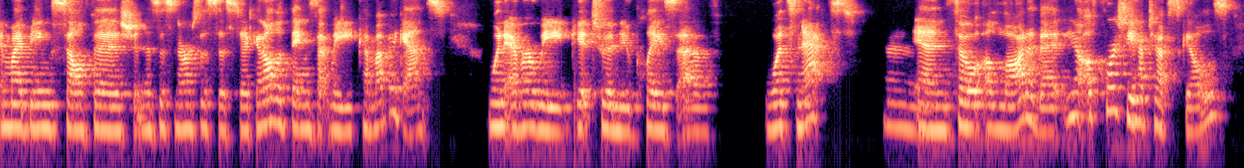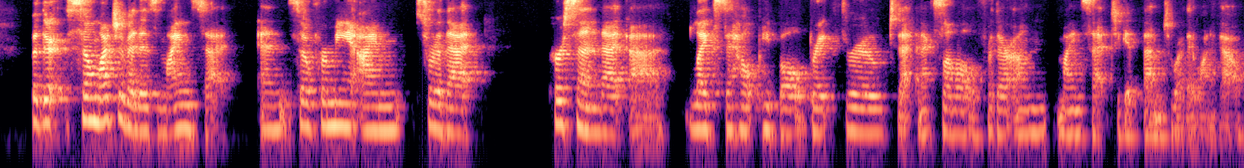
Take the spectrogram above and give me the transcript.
am I being selfish? And is this narcissistic? And all the things that we come up against whenever we get to a new place of what's next? Mm. And so a lot of it, you know, of course you have to have skills, but there so much of it is mindset. And so for me, I'm sort of that person that uh, likes to help people break through to that next level for their own mindset to get them to where they want to go.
